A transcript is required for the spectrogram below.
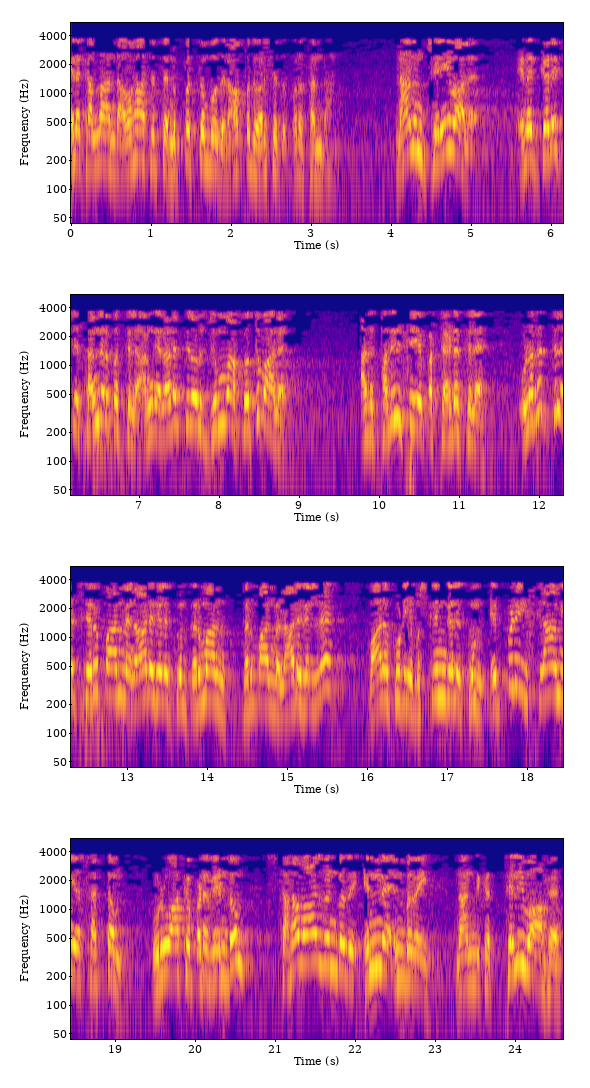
எனக்கு அல்லா அந்த அவகாசத்தை முப்பத்தி ஒன்பது நாற்பது வருஷத்துக்கு பிறகு தந்தான். நானும் ஜெனீவால எனக்கு கிடைச்ச சந்தர்ப்பத்தில் அங்க நடத்தின ஒரு ஜும்மா கொத்துவால அது பதிவு செய்யப்பட்ட இடத்துல உலகத்தில் சிறுபான்மை நாடுகளுக்கும் பெரும்பான்- பெரும்பான்மை நாடுகள்ல வாழக்கூடிய முஸ்லிம்களுக்கும் எப்படி இஸ்லாமிய சட்டம் உருவாக்கப்பட வேண்டும் சகவாழ்வு என்பது என்ன என்பதை நான் மிக தெளிவாக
